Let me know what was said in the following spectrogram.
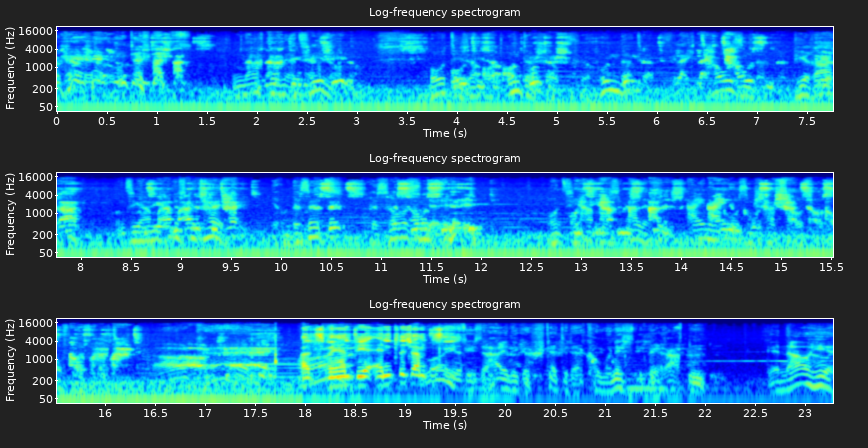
Okay, und der Schatz. Nach den Erzählungen bot dieser Ort Unterschlupf für Hunderte, vielleicht Tausende Piraten. Und sie haben alles geteilt. Ihren Besitz, Ressourcen und sie haben das alles in einem großen Schatzhaus aufbewahrt. Als wären wir endlich am Wo Ziel. diese heilige Stätte der Kommunistenpiraten? Genau hier.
